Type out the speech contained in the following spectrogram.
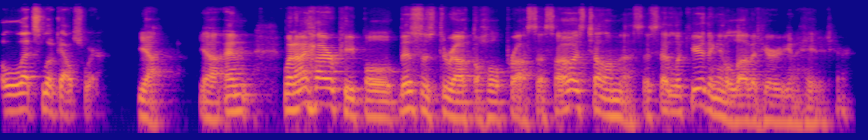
Let's look elsewhere. Yeah. Yeah. And when I hire people, this is throughout the whole process. I always tell them this. I said, look, you're either going to love it here or you're going to hate it here.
